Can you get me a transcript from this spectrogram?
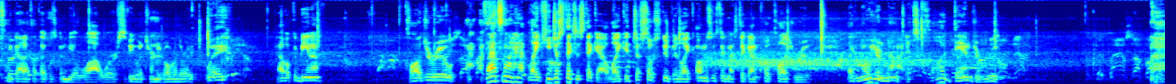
Thank God, I thought that was gonna be a lot worse if he would have turned it over the right way. Pavel Kubina. Claude Giroux. That's not ha- like he just sticks his stick out. Like it's just so stupid. Like oh, I'm just gonna stick my stick out and quote Claude Giroux. Like no, you're not. It's Claude damn Giroux.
